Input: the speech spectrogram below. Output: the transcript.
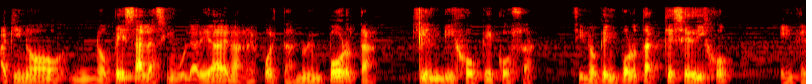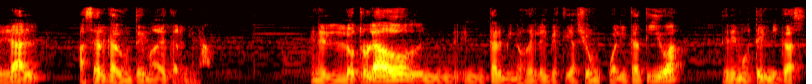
Aquí no, pesa la singularidad de las respuestas, no importa quién dijo qué cosa, sino que importa qué se dijo en general acerca de un tema determinado. En el otro lado, en, términos de la investigación cualitativa, tenemos técnicas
